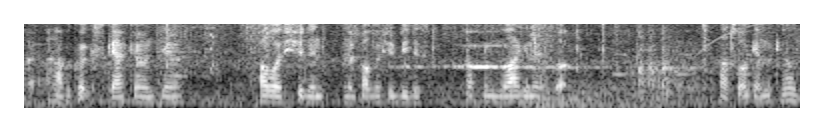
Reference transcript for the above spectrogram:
Right, have a quick scack around here. Probably shouldn't, and I probably should be just fucking lagging it, but that's what I get me killed.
